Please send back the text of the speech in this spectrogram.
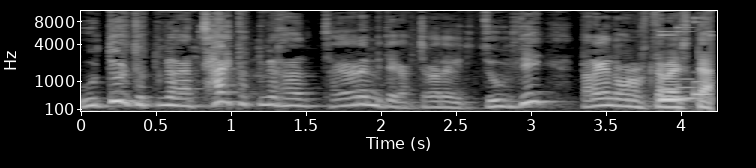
өдөр тутмынхаа цаг тутмынхаа цагаараа мэдээг авч байгаарай гэж зөвлөе. Дараагийн дугаар хүртэл баяр та.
